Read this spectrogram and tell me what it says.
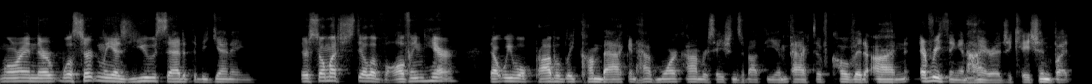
Lauren. There will certainly, as you said at the beginning, there's so much still evolving here that we will probably come back and have more conversations about the impact of COVID on everything in higher education. But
